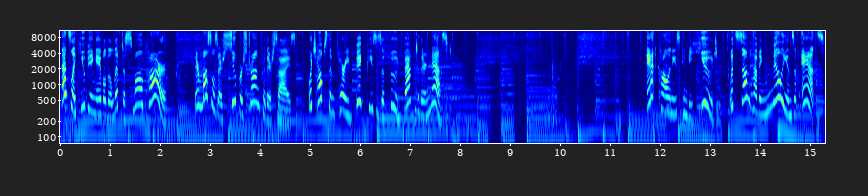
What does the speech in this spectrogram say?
That's like you being able to lift a small car. Their muscles are super strong for their size, which helps them carry big pieces of food back to their nest. Ant colonies can be huge, with some having millions of ants.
